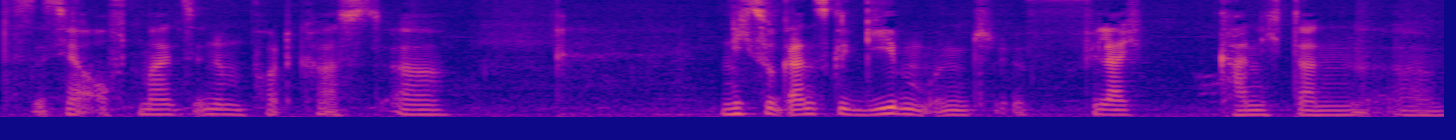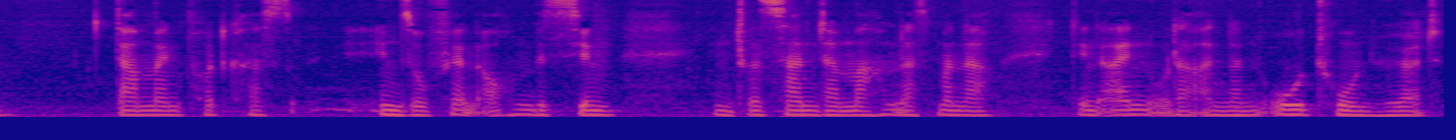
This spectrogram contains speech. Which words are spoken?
das ist ja oftmals in einem Podcast äh, nicht so ganz gegeben und vielleicht kann ich dann äh, da meinen Podcast insofern auch ein bisschen interessanter machen, dass man da den einen oder anderen O-Ton hört.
